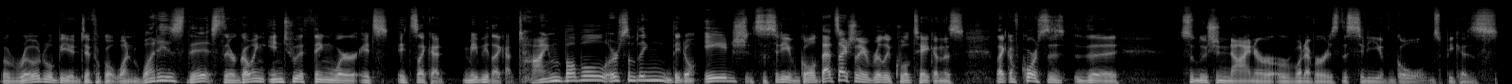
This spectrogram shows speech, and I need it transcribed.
The road will be a difficult one. What is this? They're going into a thing where it's it's like a maybe like a time bubble or something. They don't age. It's the city of gold. That's actually a really cool take on this. Like, of course, this, the solution nine or, or whatever is the city of gold because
